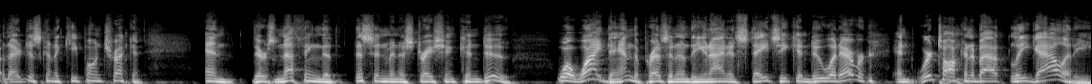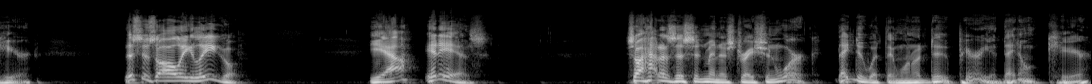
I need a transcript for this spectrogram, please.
or they're just going to keep on trucking. And there's nothing that this administration can do. Well, why, Dan? The President of the United States, he can do whatever. And we're talking about legality here. This is all illegal. Yeah, it is. So, how does this administration work? They do what they want to do, period. They don't care.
